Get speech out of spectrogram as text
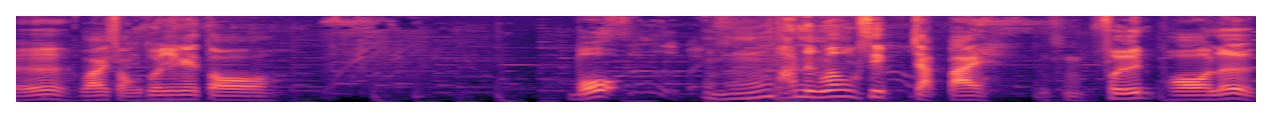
ออวายสองตัวยังไงต่อ โบพันหนึ่งร้อยหกสิบจัดไป ฟื้นพอเลิก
